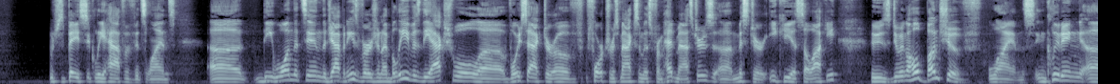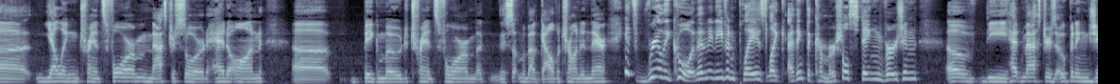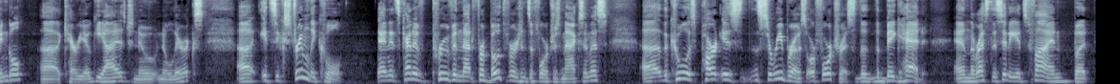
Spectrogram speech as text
which is basically half of its lines. Uh, the one that's in the Japanese version, I believe, is the actual uh, voice actor of Fortress Maximus from Headmasters, uh, Mr. Ikuya Sawaki, who's doing a whole bunch of lines, including uh, yelling transform, Master Sword, head on, uh, big mode transform. Uh, There's something about Galvatron in there. It's really cool. And then it even plays, like, I think the commercial Sting version of the Headmaster's opening jingle, uh, karaokeized, no, no lyrics. Uh, it's extremely cool. And it's kind of proven that for both versions of Fortress Maximus, uh, the coolest part is the Cerebros or Fortress, the the big head, and the rest of the city. It's fine, but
